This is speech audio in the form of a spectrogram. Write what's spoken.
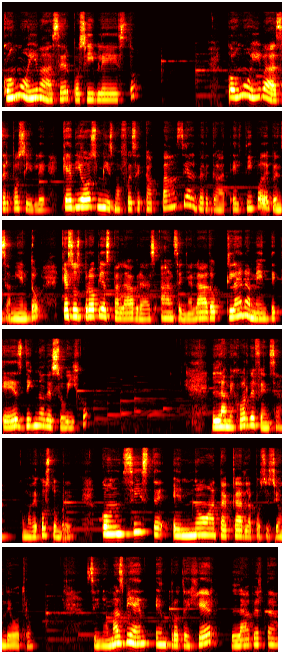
¿cómo iba a ser posible esto? ¿Cómo iba a ser posible que Dios mismo fuese capaz de albergar el tipo de pensamiento que sus propias palabras han señalado claramente que es digno de su Hijo? La mejor defensa, como de costumbre, consiste en no atacar la posición de otro, sino más bien en proteger la verdad.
